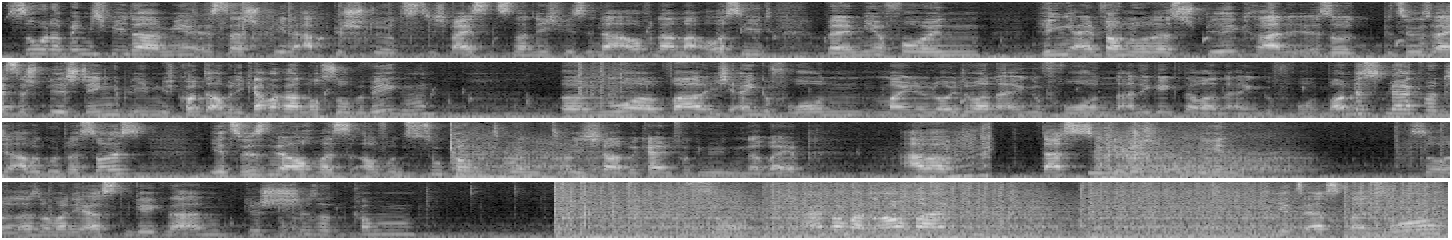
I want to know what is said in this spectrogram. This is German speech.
So, da bin ich wieder. Mir ist das Spiel abgestürzt. Ich weiß jetzt noch nicht, wie es in der Aufnahme aussieht. Bei mir vorhin hing einfach nur das Spiel gerade, also beziehungsweise das Spiel ist stehen geblieben. Ich konnte aber die Kamera noch so bewegen. Äh, nur war ich eingefroren, meine Leute waren eingefroren, alle Gegner waren eingefroren. War ein bisschen merkwürdig, aber gut, was soll's. Jetzt wissen wir auch, was auf uns zukommt und ich habe kein Vergnügen dabei. Aber das kriegen wir schon irgendwie hin. So, dann lassen wir mal die ersten Gegner angeschüssert kommen. So, einfach mal draufhalten. Jetzt erstmal so.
